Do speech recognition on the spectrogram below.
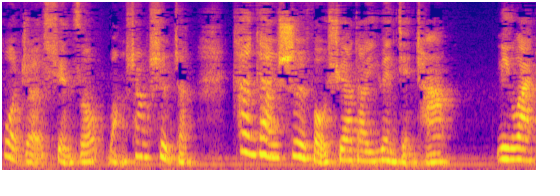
或者选择网上试诊，看看是否需要到医院检查。另外，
